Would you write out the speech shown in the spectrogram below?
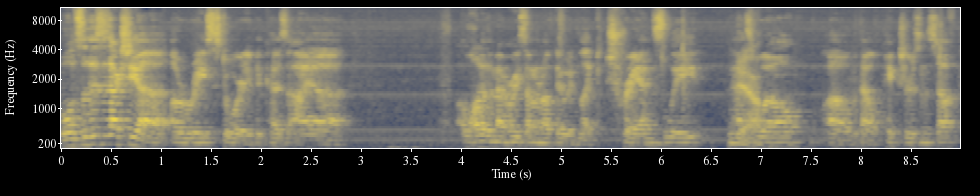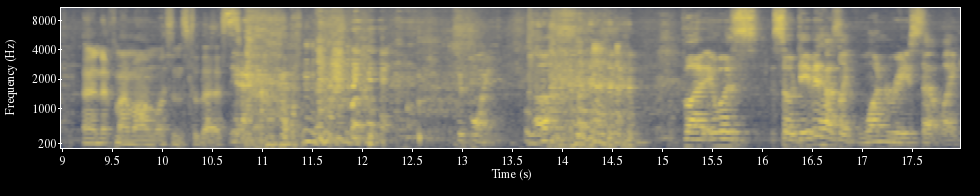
Well, so this is actually a, a race story because I, uh, a lot of the memories, I don't know if they would like translate as Yeah. well uh, without pictures and stuff. and if my mom listens to this, Yeah. Good point. Uh, but it was so David has like one race that like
